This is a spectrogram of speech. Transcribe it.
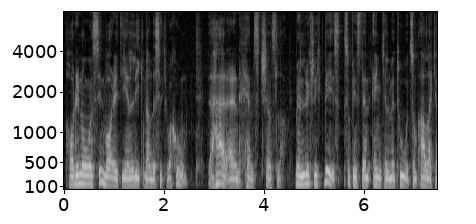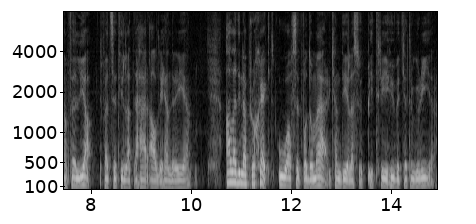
Har du någonsin varit i en liknande situation? Det här är en hemsk känsla. Men lyckligtvis så finns det en enkel metod som alla kan följa för att se till att det här aldrig händer igen. Alla dina projekt, oavsett vad de är, kan delas upp i tre huvudkategorier.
